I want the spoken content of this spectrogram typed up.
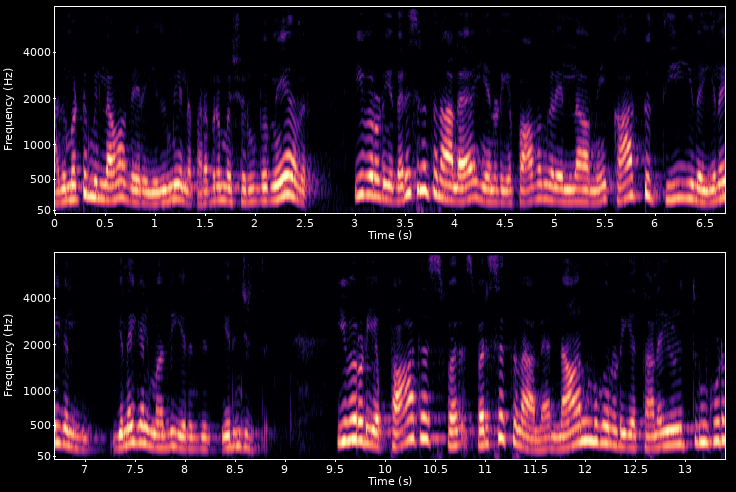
அது மட்டும் இல்லாமல் வேறு எதுவுமே இல்லை. பரபிரம்ம ஸ்வரூபமே அவர். இவருடைய தரிசனத்தினால என்னுடைய பாவங்கள் எல்லாமே காட்டு தீயில இலைகள் இலைகள் மாதிரி எரிஞ்சு எரிஞ்சிடுது. இவருடைய பாத ஸ்வர் ஸ்பர்சத்தினால நான்முகனுடைய தலையெழுத்தும் கூட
